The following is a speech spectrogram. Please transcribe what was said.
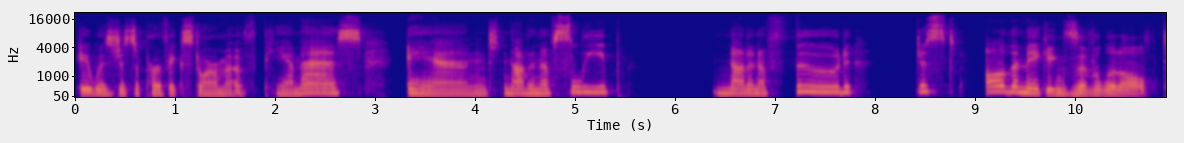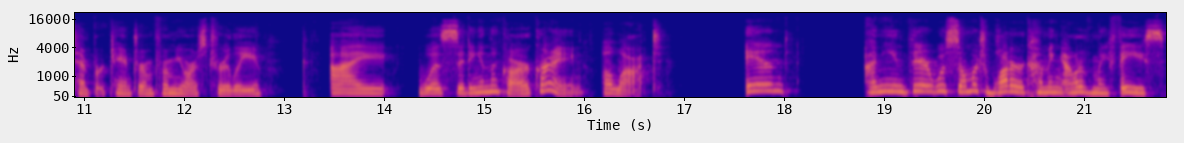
it was just a perfect storm of PMS and not enough sleep, not enough food, just all the makings of a little temper tantrum from yours truly. I was sitting in the car crying a lot. And I mean, there was so much water coming out of my face,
